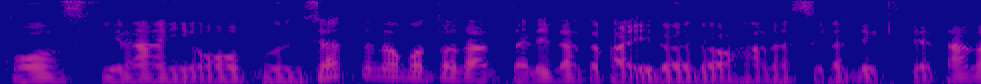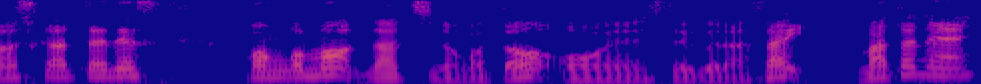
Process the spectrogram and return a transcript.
公式 LINE オープンチャットのことだったりだとか、いろいろお話ができて楽しかったです。今後もダッチのことを応援してください。またね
